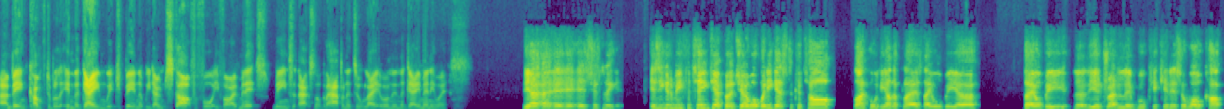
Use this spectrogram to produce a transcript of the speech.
uh, being comfortable in the game, which being that we don't start for 45 minutes means that that's not going to happen until later on in the game anyway. Yeah, it, it, it's just is he going to be fatigued yet? But Joe, what when he gets to Qatar, like all the other players, they will be uh they'll be the, the adrenaline will kick in. It's a World Cup.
